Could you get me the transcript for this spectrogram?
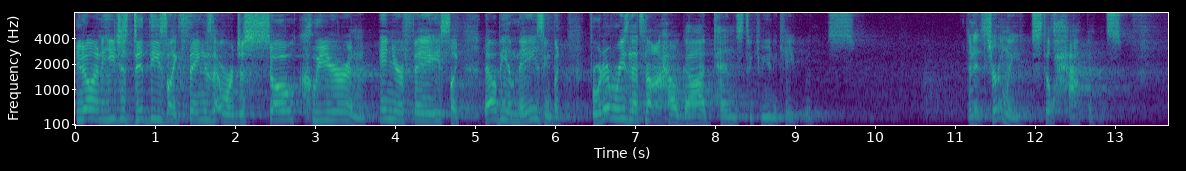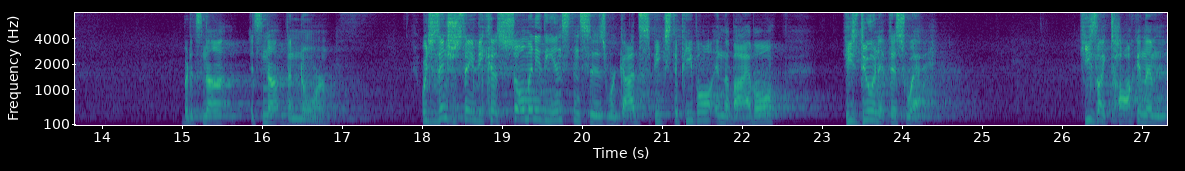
you know, and he just did these like things that were just so clear and in your face. Like, that would be amazing. But for whatever reason, that's not how God tends to communicate with us. And it certainly still happens but it's not, it's not the norm. Which is interesting because so many of the instances where God speaks to people in the Bible, He's doing it this way. He's like talking them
